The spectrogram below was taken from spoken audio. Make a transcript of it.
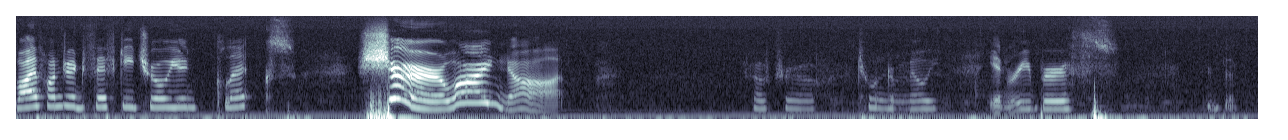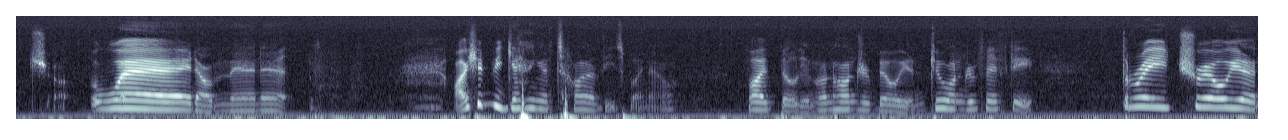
550 trillion clicks? Sure, why not? 200 million rebirths. Wait a minute. I should be getting a ton of these by now. 5 billion, 100 billion, 250, 3 trillion,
